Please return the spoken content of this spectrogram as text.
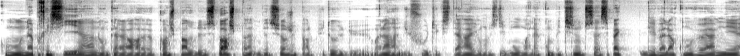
qu'on apprécie. Hein. donc alors euh, quand je parle de sport, bien sûr je parle plutôt du voilà du foot etc. Et on se dit bon bah, la compétition tout ça c'est pas des valeurs qu'on veut amener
